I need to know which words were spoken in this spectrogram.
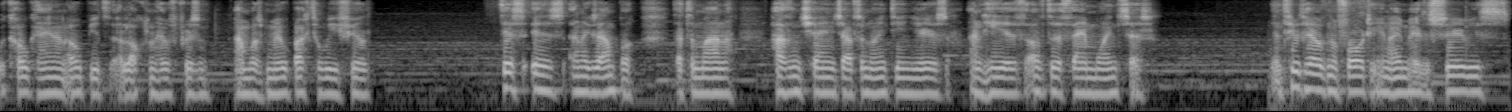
with cocaine and opiates at Loughan House Prison and was moved back to Wheatfield. This is an example that the man hasn't changed after 19 years and he is of the same mindset. In 2014, I made a series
